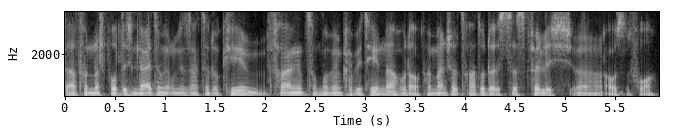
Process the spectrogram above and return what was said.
da von der sportlichen Leitung eben gesagt hat, okay, fragen jetzt nochmal beim Kapitän nach oder auch beim Mannschaftsrat oder ist das völlig äh, außen vor?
